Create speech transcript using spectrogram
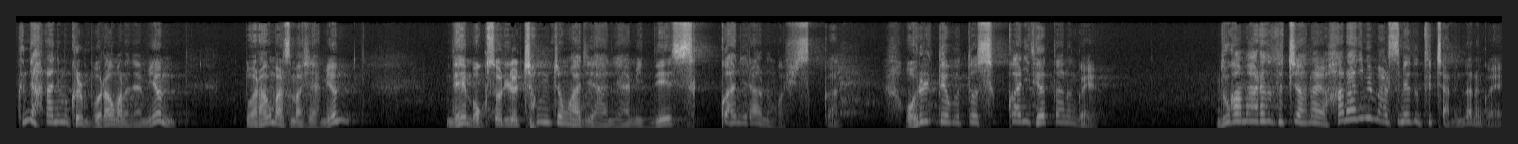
근데 하나님은 그걸 뭐라고 말하냐면 뭐라고 말씀하시냐면 내 목소리를 청종하지 아니함이 내 습관이라는 것이 습관. 어릴 때부터 습관이 되었다는 거예요. 누가 말해도 듣지 않아요. 하나님의 말씀에도 듣지 않는다는 거예요.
